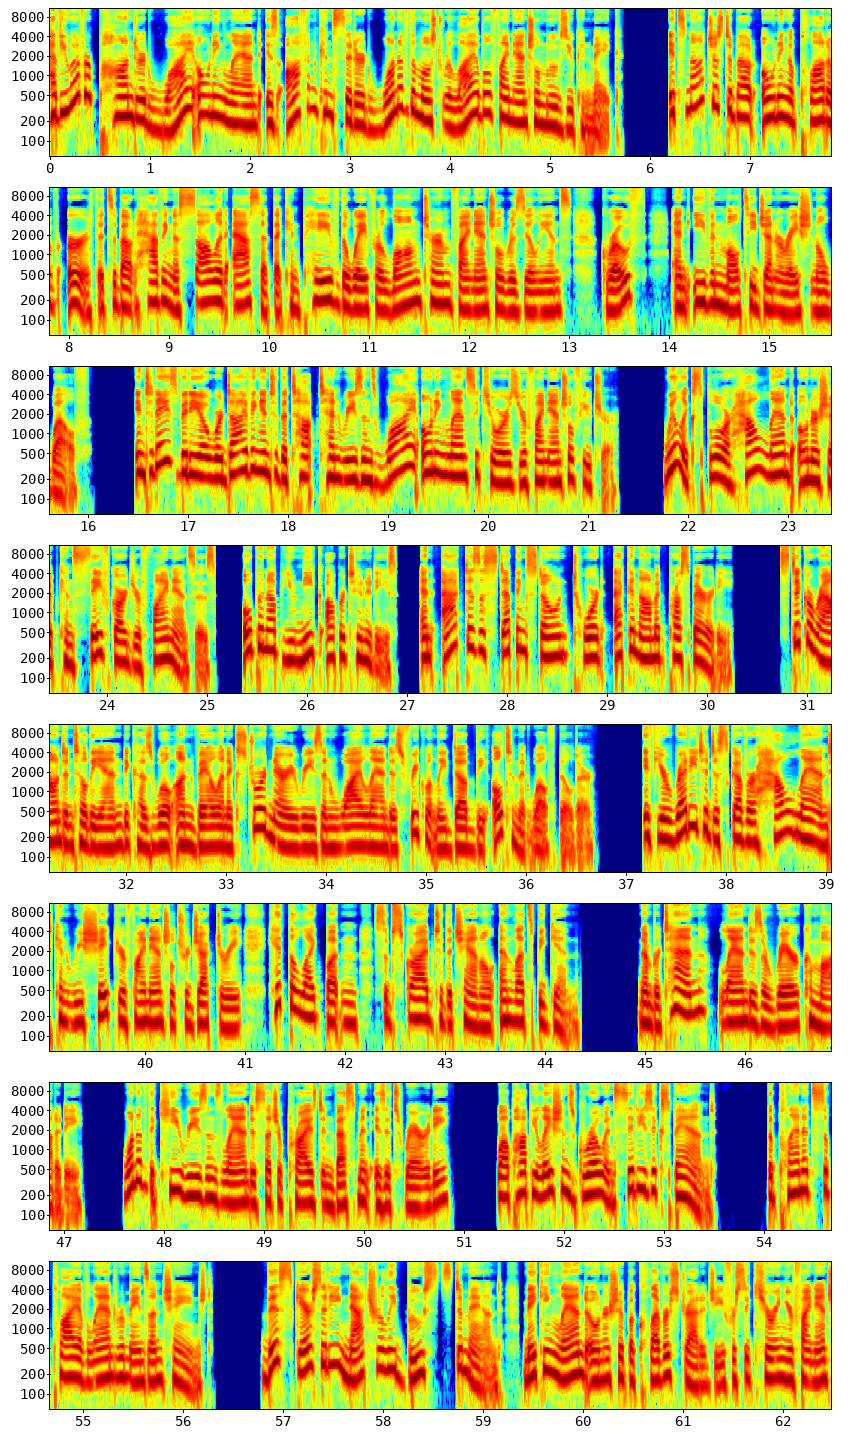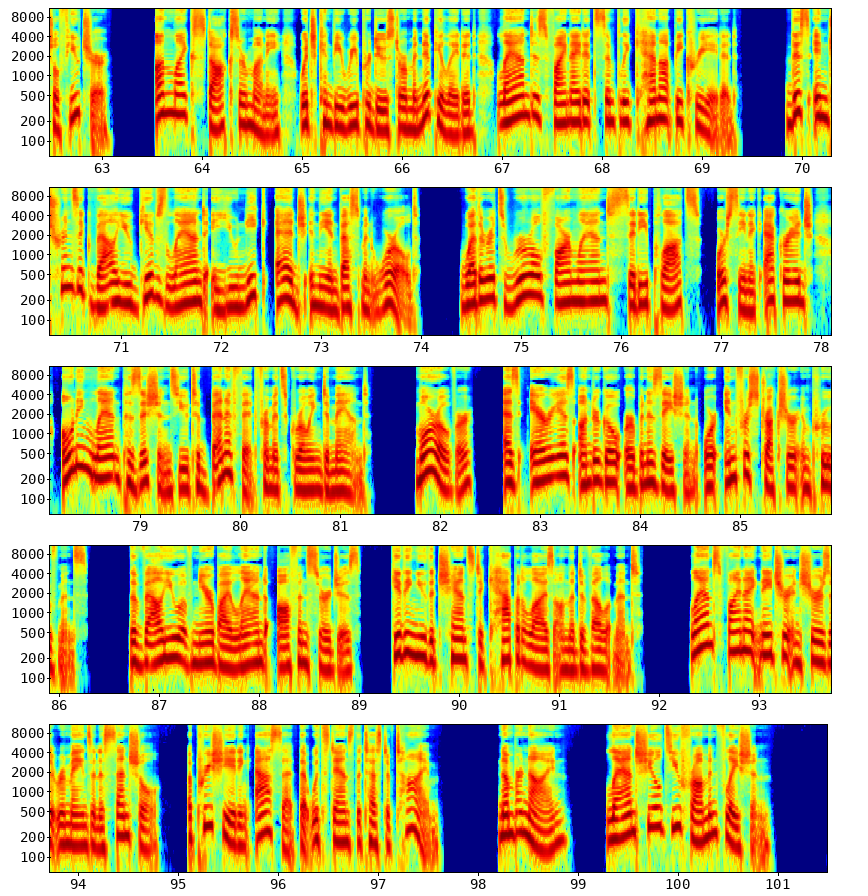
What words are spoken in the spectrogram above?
Have you ever pondered why owning land is often considered one of the most reliable financial moves you can make? It's not just about owning a plot of earth, it's about having a solid asset that can pave the way for long term financial resilience, growth, and even multi generational wealth. In today's video, we're diving into the top 10 reasons why owning land secures your financial future. We'll explore how land ownership can safeguard your finances, open up unique opportunities, and act as a stepping stone toward economic prosperity. Stick around until the end because we'll unveil an extraordinary reason why land is frequently dubbed the ultimate wealth builder. If you're ready to discover how land can reshape your financial trajectory, hit the like button, subscribe to the channel, and let's begin. Number 10, land is a rare commodity. One of the key reasons land is such a prized investment is its rarity. While populations grow and cities expand, the planet's supply of land remains unchanged. This scarcity naturally boosts demand, making land ownership a clever strategy for securing your financial future. Unlike stocks or money, which can be reproduced or manipulated, land is finite, it simply cannot be created. This intrinsic value gives land a unique edge in the investment world. Whether it's rural farmland, city plots, or scenic acreage, owning land positions you to benefit from its growing demand. Moreover, as areas undergo urbanization or infrastructure improvements, the value of nearby land often surges, giving you the chance to capitalize on the development. Land's finite nature ensures it remains an essential, appreciating asset that withstands the test of time. Number 9. Land shields you from inflation.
